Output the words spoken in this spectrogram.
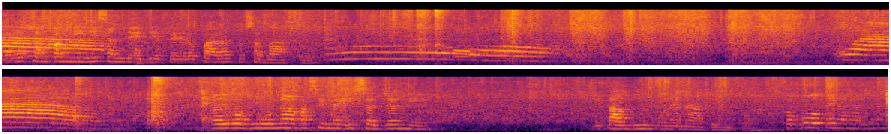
Para siyang panglinis ang dede, pero para to sa baso. Ay, wag muna kasi may isa dyan eh. Itago muna natin ito. Kabote naman yan.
